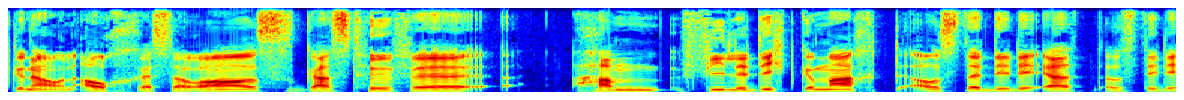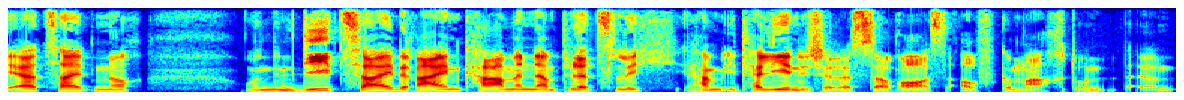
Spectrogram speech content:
genau, und auch Restaurants, Gasthöfe haben viele dicht gemacht aus der DDR, aus DDR-Zeiten noch. Und in die Zeit rein kamen dann plötzlich, haben italienische Restaurants aufgemacht und, und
